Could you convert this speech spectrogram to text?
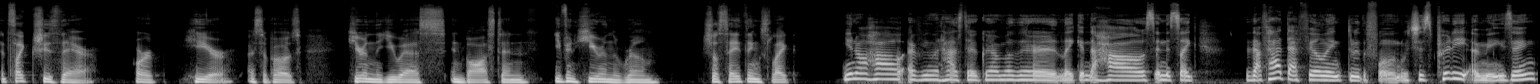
it's like she's there, or here, I suppose, here in the US, in Boston, even here in the room. She'll say things like, You know how everyone has their grandmother like in the house, and it's like, I've had that feeling through the phone, which is pretty amazing.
